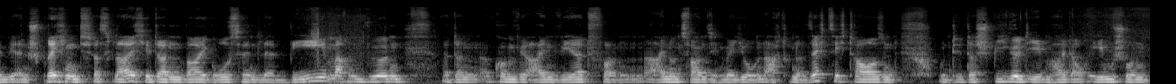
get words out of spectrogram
Wenn wir entsprechend das gleiche dann bei Großhändler B machen würden, äh, dann kommen wir einen Wert von 21.860.000 und das spiegelt eben halt auch eben schon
